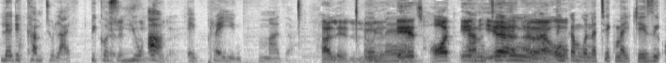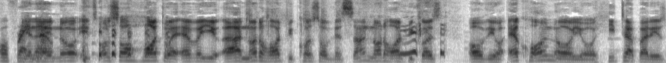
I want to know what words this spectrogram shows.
let it come to life because you are a praying mother. Hallelujah. Amen. It's hot in I'm here. telling you, and I, I, hope think I'm gonna take my jersey off right and now. And I know it's also hot wherever you are. Not hot because of the sun, not hot because of your aircon or your heater, but it's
